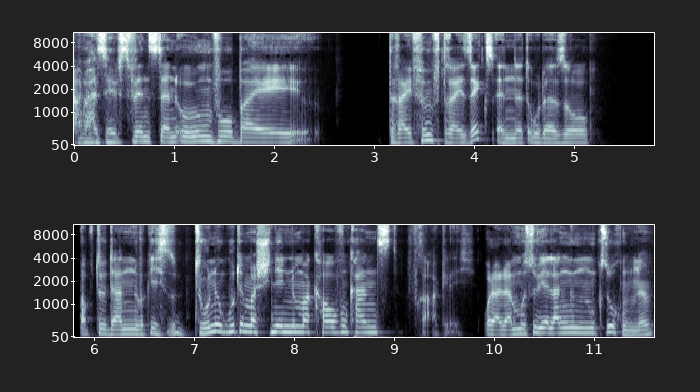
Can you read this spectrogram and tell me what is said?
Aber selbst wenn es dann irgendwo bei 3,5, 3,6 endet oder so, ob du dann wirklich so, so eine gute Maschinennummer kaufen kannst, fraglich. Oder da musst du wieder lang genug suchen, ne?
